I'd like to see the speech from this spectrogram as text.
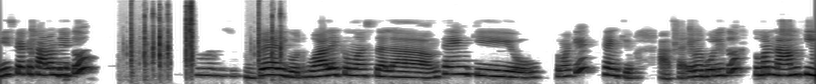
মিসকে একটা সালাম দিই তো। ভেরি গুড ওয়ালাইকুম আসসালাম। থ্যাংক ইউ তোমাকে? থ্যাংক ইউ আচ্ছা এবার বলি তো তোমার নাম কি?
